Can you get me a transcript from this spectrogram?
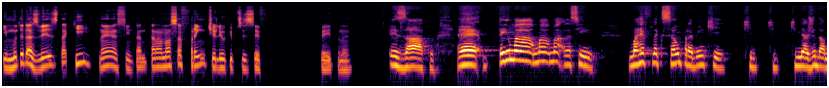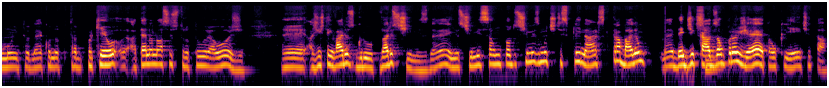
e muitas das vezes está aqui, né? Assim, está tá na nossa frente ali o que precisa ser feito, né? Exato. É, tem uma, uma, uma, assim, uma reflexão para mim que, que, que, que, me ajuda muito, né? Quando eu, porque eu, até na nossa estrutura hoje, é, a gente tem vários grupos, vários times, né? E os times são todos times multidisciplinares que trabalham né, dedicados Sim. a um projeto, a um cliente e tal.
